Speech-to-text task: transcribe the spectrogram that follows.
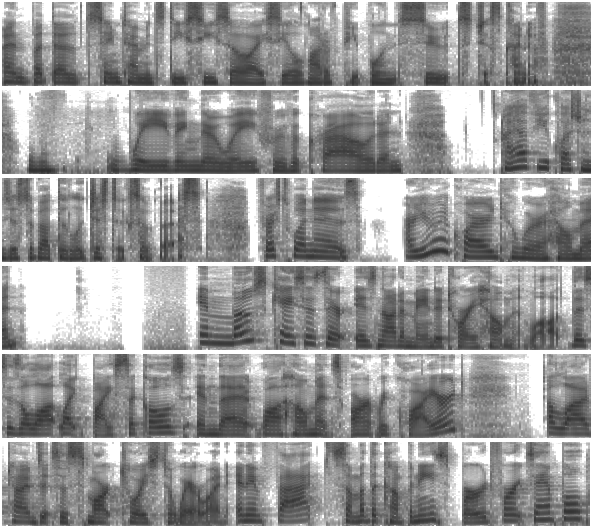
And but at the same time, it's DC, so I see a lot of people in suits just kind of waving their way through the crowd. And I have a few questions just about the logistics of this. First one is, are you required to wear a helmet? In most cases, there is not a mandatory helmet law. This is a lot like bicycles in that while helmets aren't required, a lot of times it's a smart choice to wear one. And in fact, some of the companies, Bird, for example,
